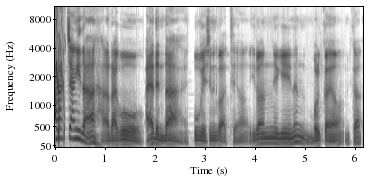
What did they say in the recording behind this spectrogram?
하락장이다라고 봐야 된다 보고 계시는 것 같아요. 이런 얘기는 뭘까요? 그러니까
